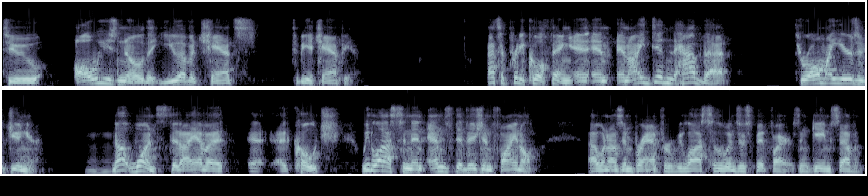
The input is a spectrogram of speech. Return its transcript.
to always know that you have a chance to be a champion? That's a pretty cool thing. And, and, and I didn't have that through all my years of junior. Mm-hmm. Not once did I have a, a, coach. We lost in an Emms division final uh, when I was in Brantford. We lost to the Windsor Spitfires in game seven.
